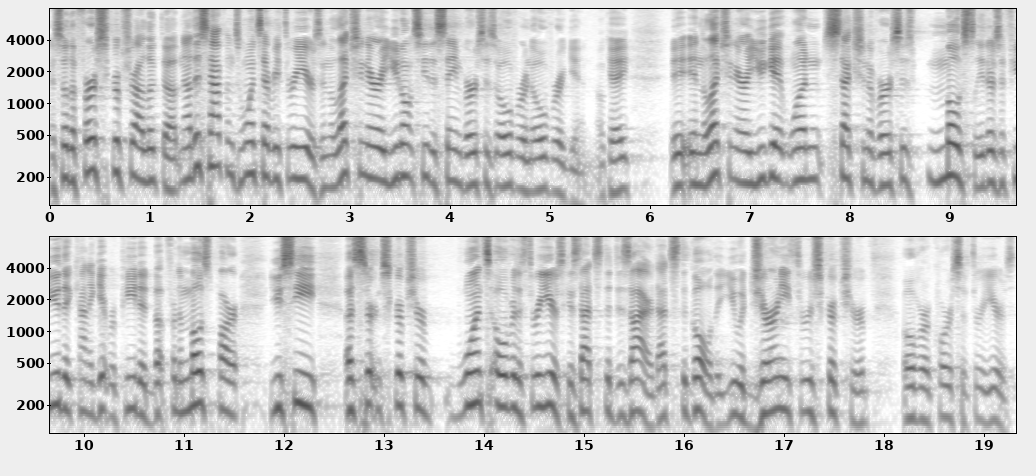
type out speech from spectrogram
and so the first scripture I looked up, now this happens once every three years. In the lectionary, you don't see the same verses over and over again, okay? In the lectionary, you get one section of verses, mostly. There's a few that kind of get repeated, but for the most part, you see a certain scripture once over the three years because that's the desire, that's the goal, that you would journey through scripture over a course of three years.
